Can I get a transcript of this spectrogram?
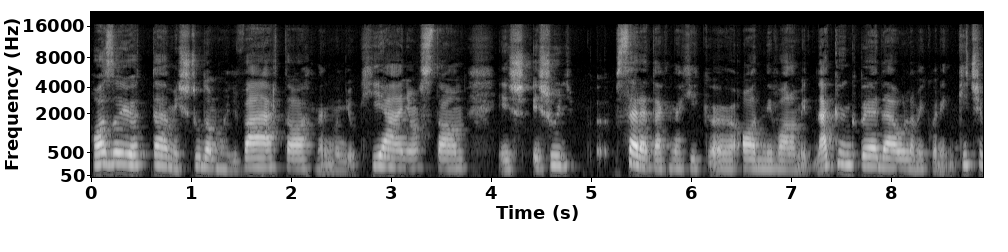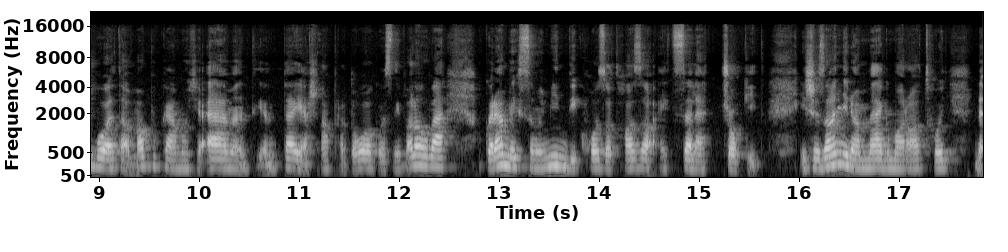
hazajöttem, és tudom, hogy várta, meg mondjuk hiányoztam, és, és úgy szeretek nekik adni valamit. Nekünk például, amikor én kicsi voltam, apukám, hogyha elment ilyen teljes napra dolgozni valahová, akkor emlékszem, hogy mindig hozott haza egy szelet csokit. És ez annyira megmaradt, hogy ne,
